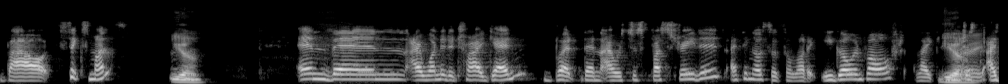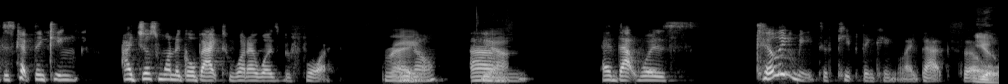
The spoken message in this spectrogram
about six months. Yeah. Mhm. And then I wanted to try again, but then I was just frustrated. I think also it's a lot of ego involved. Like you Yeah. just I just kept thinking, I just want to go back to what I was before. Right. You know? Yeah. Um and that was killing me to keep thinking like that. So Yeah.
